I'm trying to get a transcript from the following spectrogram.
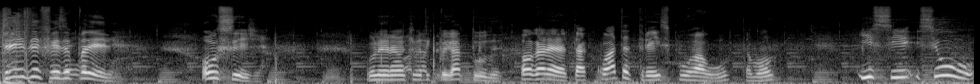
Três defesas pra ele. Ou seja, o goleirão aqui vai ter que pegar tudo. Ó, galera, tá 4x3 pro Raul, tá bom? E se, se, o,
